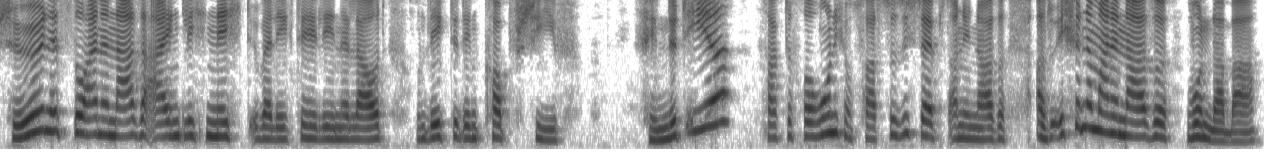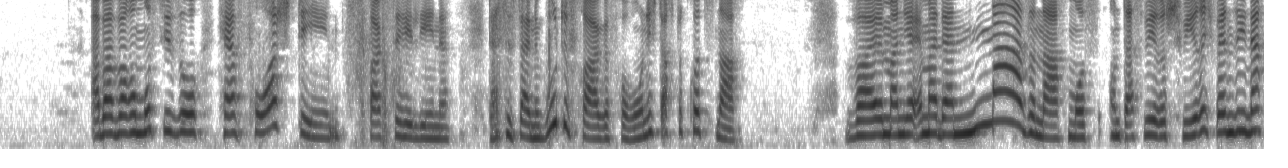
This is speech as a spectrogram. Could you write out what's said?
Schön ist so eine Nase eigentlich nicht, überlegte Helene laut und legte den Kopf schief. Findet ihr? fragte Frau Honig und fasste sich selbst an die Nase. Also ich finde meine Nase wunderbar. Aber warum muss sie so hervorstehen? fragte Helene. Das ist eine gute Frage, Frau Honig dachte kurz nach. Weil man ja immer der Nase nach muss, und das wäre schwierig, wenn sie nach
